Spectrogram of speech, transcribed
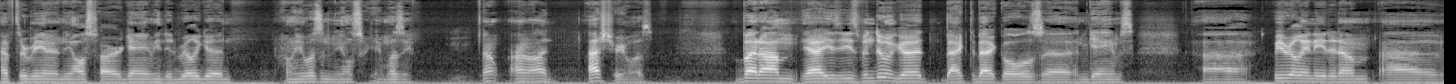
after being in the All Star game. He did really good. Oh, he wasn't in the All Star game, was he? Mm. No, I don't know. Last year he was. But um, yeah, he's, he's been doing good. Back to back goals uh, in games. Uh, we really needed him. Uh,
